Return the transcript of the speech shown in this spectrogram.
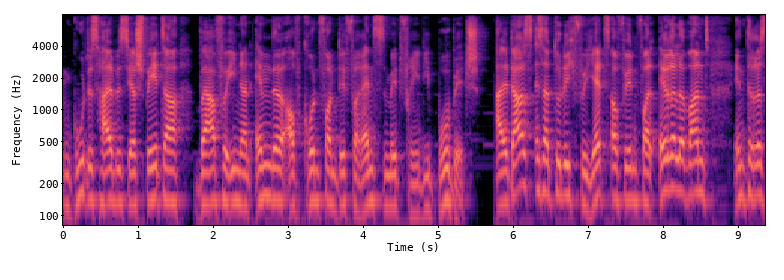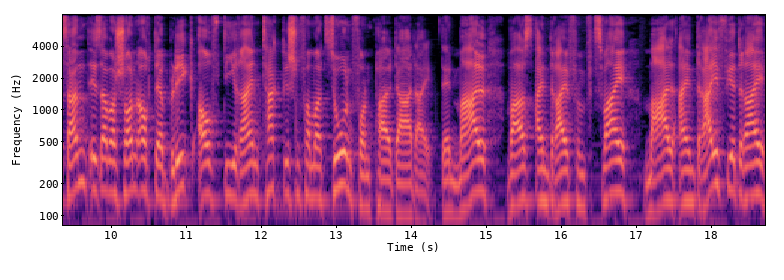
Ein gutes halbes Jahr später war für ihn ein Ende aufgrund von Differenzen mit Freddy Bobic. All das ist natürlich für jetzt auf jeden Fall irrelevant. Interessant ist aber schon auch der Blick auf die rein taktischen Formationen von Paul Dardai. Denn mal war es ein 3-5-2, mal ein 3-4-3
